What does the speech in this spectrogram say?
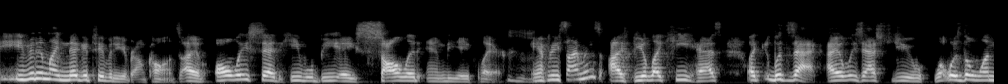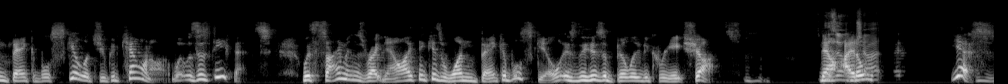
even in my negativity around Collins, I have always said he will be a solid NBA player. Mm-hmm. Anfernee Simons, I feel like he has, like with Zach, I always asked you, what was the one bankable skill that you could count on? What was his defense? With Simons right now, I think his one bankable skill is the, his ability to create shots. Mm-hmm. Now, I don't, shot? yes. Mm-hmm.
